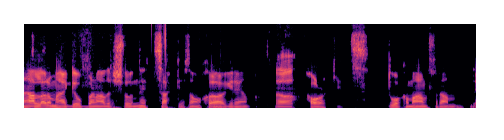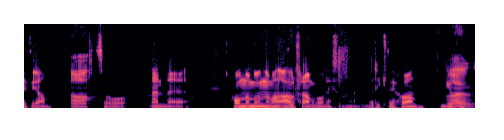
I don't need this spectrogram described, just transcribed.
när alla de här gubbarna hade försvunnit, Zachrisson, Sjögren, Ja. Harkins, då kom han fram lite grann. Ja. Så, men eh, honom undrar man all framgång. Liksom. En riktigt skön gubbe. Ja, Jag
